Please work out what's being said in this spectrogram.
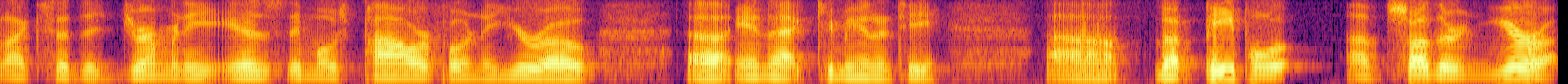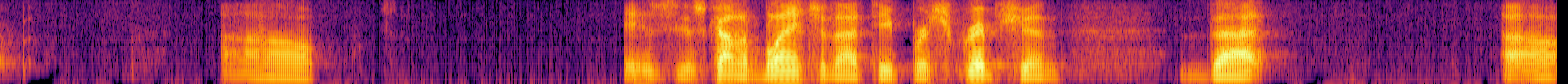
like I said, the Germany is the most powerful in the euro uh, in that community. Uh, but people of Southern Europe uh, is is kind of blanching at the prescription that uh,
